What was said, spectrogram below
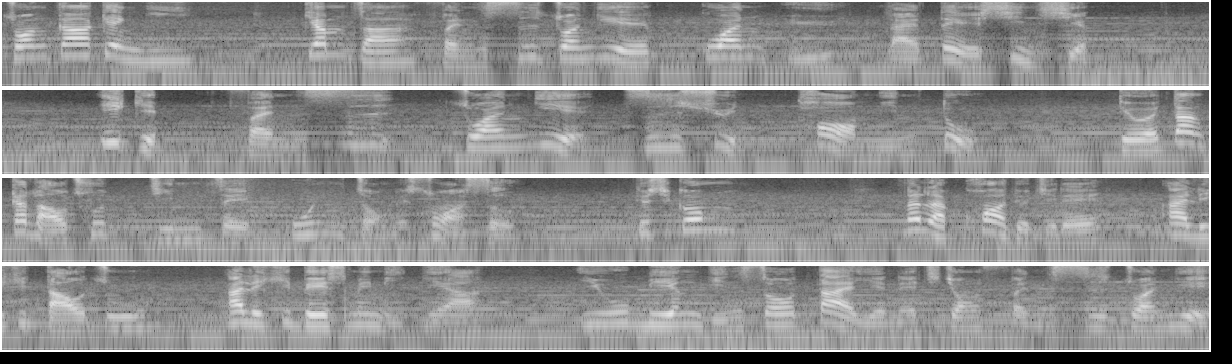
专家建议检查粉丝专业关于内底的信息，以及粉丝专业资讯透明度。就会当揭露出真济稳重的线索，就是讲，咱若看到一个爱你去投资、爱你去买什么物件，由名人所代言的这种粉丝专业，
